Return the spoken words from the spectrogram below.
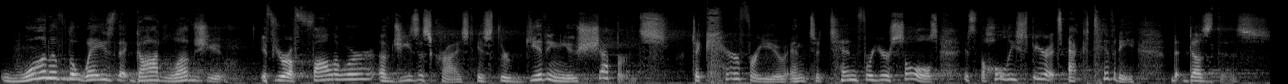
One of the ways that God loves you, if you're a follower of Jesus Christ, is through giving you shepherds to care for you and to tend for your souls. It's the Holy Spirit's activity that does this.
